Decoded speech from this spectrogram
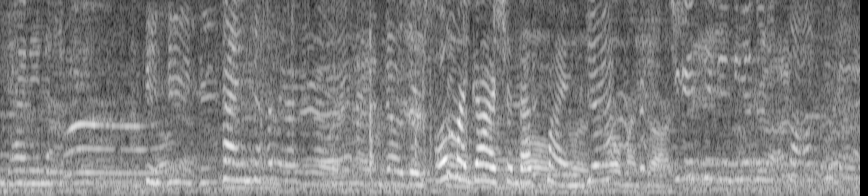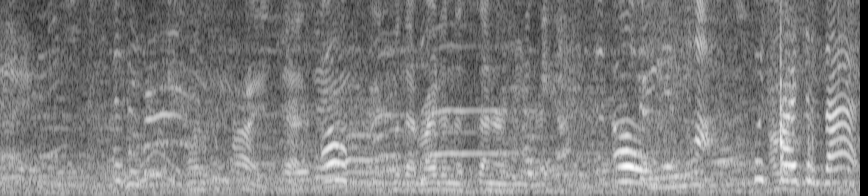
tiny nuts. I know they're I know there's Oh my gosh, and that's oh, mine. good. Oh my gosh. Do you guys need any other sauces? Is? I'm surprised. Yes. Oh. We put that right in the center here. Okay, awesome. This Oh. tray is hot. Whose price is that?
